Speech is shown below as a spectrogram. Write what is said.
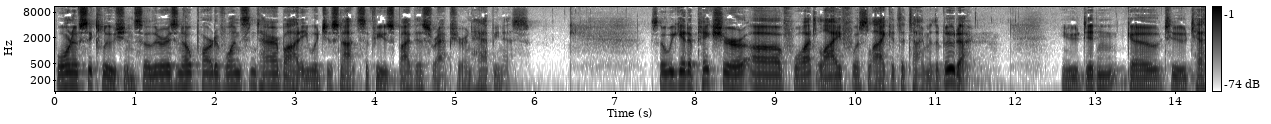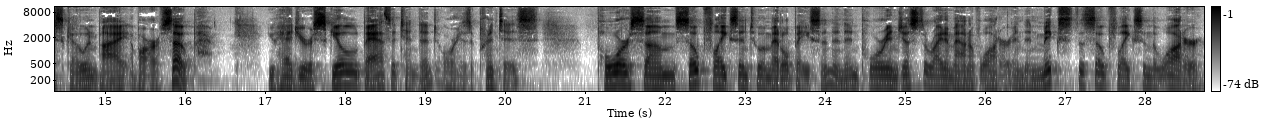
born of seclusion, so there is no part of one's entire body which is not suffused by this rapture and happiness. So we get a picture of what life was like at the time of the Buddha. You didn't go to Tesco and buy a bar of soap. You had your skilled bath attendant or his apprentice pour some soap flakes into a metal basin and then pour in just the right amount of water and then mix the soap flakes in the water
